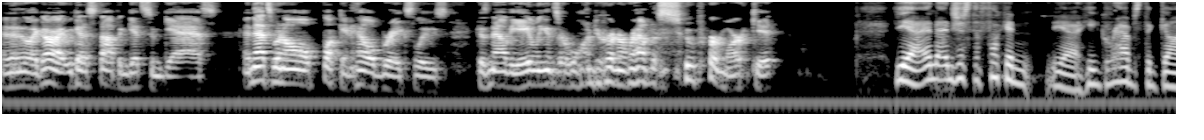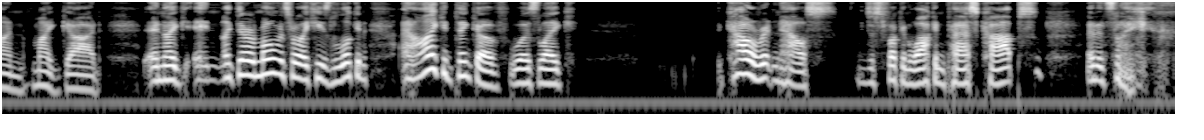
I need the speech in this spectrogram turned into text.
and then they're like, "All right, we got to stop and get some gas." And that's when all fucking hell breaks loose because now the aliens are wandering around a supermarket. Yeah, and, and just the fucking yeah, he grabs the gun. My God, and like and like there are moments where like he's looking, and all I could think of was like Kyle Rittenhouse just fucking walking past cops, and it's like.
